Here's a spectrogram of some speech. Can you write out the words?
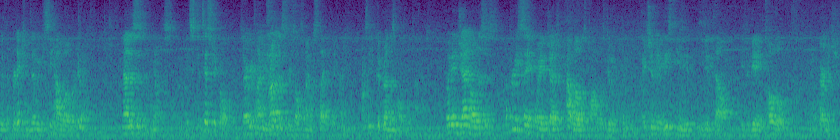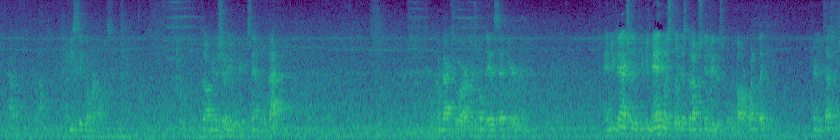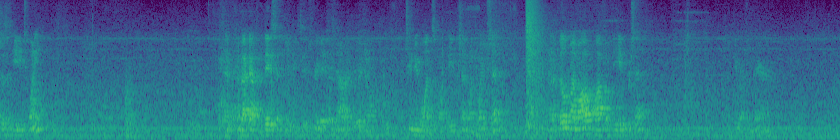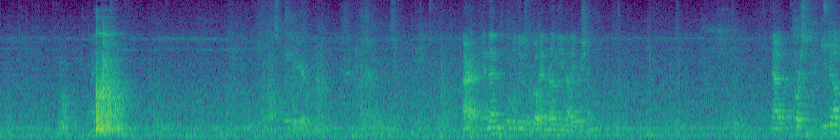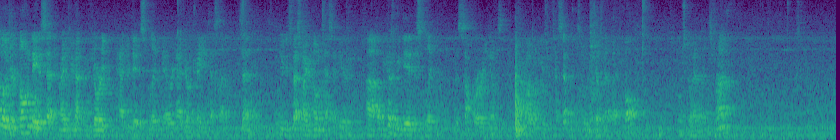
with the predictions and we can see how well we're doing. Now this is, you know, it's statistical. So every time you run this, the results might be slightly different. So you could run this multiple. But in general, this is a pretty safe way to judge how well this model is doing. It should be at least easy, easy to tell if you're getting total you know, garbage out of any signal or noise. So I'm going to show you a quick example of that. So we'll come back to our original data set here. And you can actually, you can manually split this, but I'm just going to do this what we call our one-click training test, which is an 80-20. And if we come back out to the data set, you can see there's three data sets now, right? The original, two new ones, one 80%, one 20%. I'm going to build my model off of the 80%. If you've already had your data split, you already had your own training test set, you can specify your own test set here. Uh, but because we did the split, the software already knows that you probably want to use your test set, so we've chosen that by default. We'll just go ahead and let this run.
